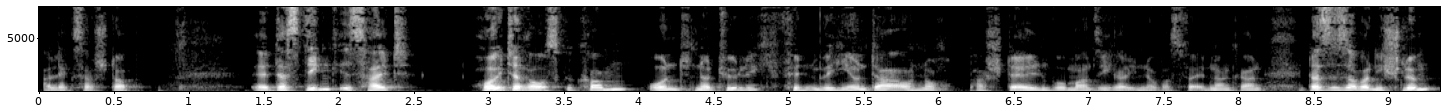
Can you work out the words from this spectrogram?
Alexa, stopp. Äh, das Ding ist halt heute rausgekommen und natürlich finden wir hier und da auch noch ein paar Stellen, wo man sicherlich noch was verändern kann. Das ist aber nicht schlimm.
